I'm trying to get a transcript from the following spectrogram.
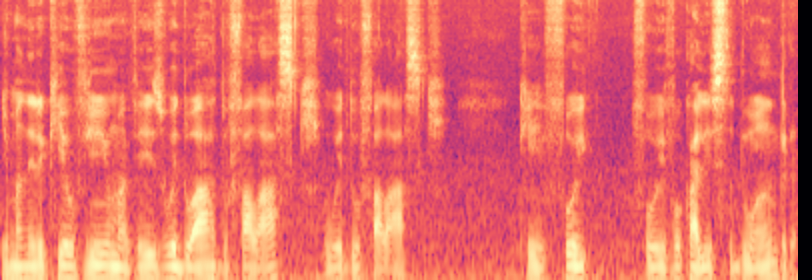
De maneira que eu vi uma vez o Eduardo Falaschi, o Edu Falaschi, que foi, foi vocalista do Angra,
